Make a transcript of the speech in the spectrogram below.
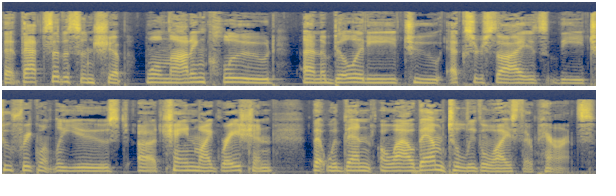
that that citizenship will not include an ability to exercise the too frequently used uh, chain migration that would then allow them to legalize their parents.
